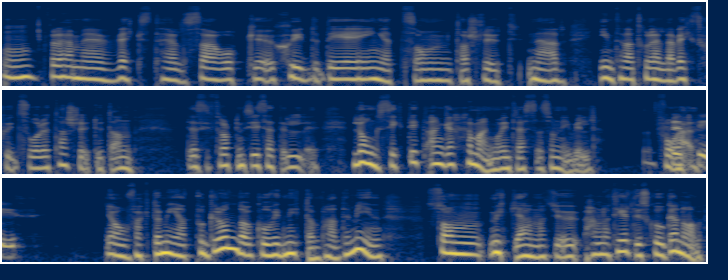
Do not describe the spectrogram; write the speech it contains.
Mm, för det här med växthälsa och eh, skydd, det är inget som tar slut när internationella växtskyddsåret tar slut, utan det är förhoppningsvis ett långsiktigt engagemang och intresse som ni vill få här. Precis. Ja, och faktum är att på grund av covid-19 pandemin som mycket annat ju hamnat helt i skuggan av,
